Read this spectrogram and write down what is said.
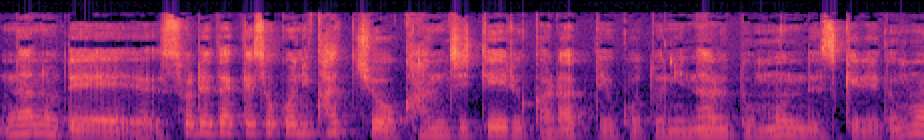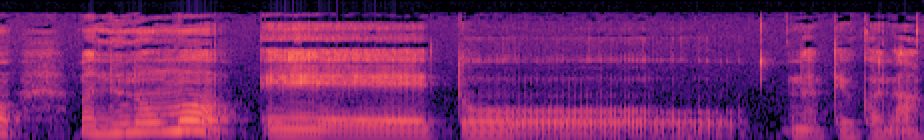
あなのでそれだけそこに価値を感じているからっていうことになると思うんですけれども、まあ、布もえー、っと何て言うかな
